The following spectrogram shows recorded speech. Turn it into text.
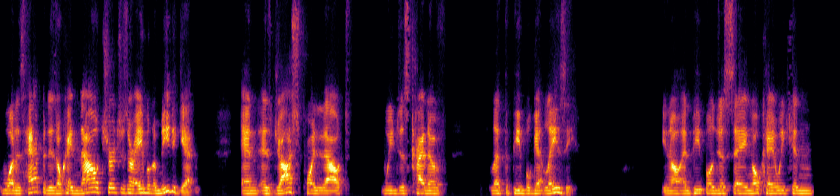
what has happened is okay, now churches are able to meet again. And as Josh pointed out, we just kind of let the people get lazy you know, and people just saying, okay, we can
